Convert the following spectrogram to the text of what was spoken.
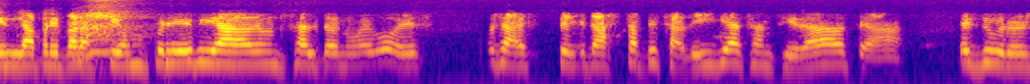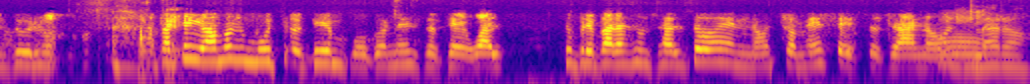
en la preparación previa de un salto nuevo es, o sea, te da hasta pesadillas, ansiedad, o sea, es duro, es duro. Aparte llevamos mucho tiempo con esto, o sea, igual tú preparas un salto en ocho meses, o sea, no... Claro.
